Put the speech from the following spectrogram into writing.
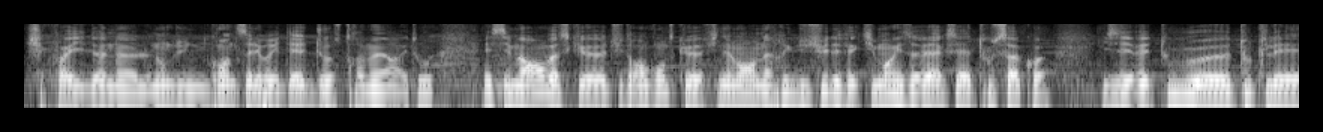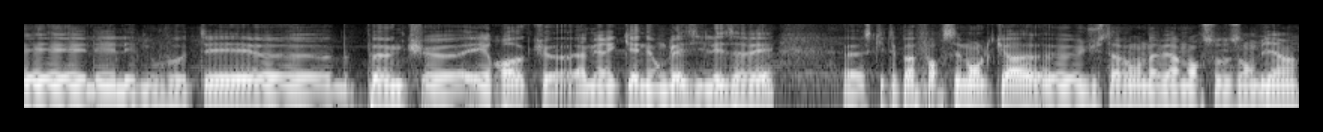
Chaque fois, il donne le nom d'une grande célébrité, Joe Strummer et tout. Et c'est marrant parce que tu te rends compte que finalement en Afrique du Sud, effectivement, ils avaient accès à tout ça quoi. Ils avaient tout, toutes les, les- nouveautés punk et rock américaines et anglaises, ils les avaient. Euh, ce qui n'était pas forcément le cas. Euh, juste avant, on avait un morceau zambien.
